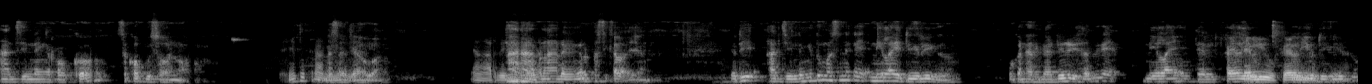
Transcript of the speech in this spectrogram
aji neng rogo sekobusono. kayaknya tuh pernah Bahasa Jawa. yang artinya Nah, pernah dengar pasti kalau yang. Jadi aji neng itu maksudnya kayak nilai diri gitu. Bukan harga diri, tapi kayak nilai dari value. value value, diri iya. itu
